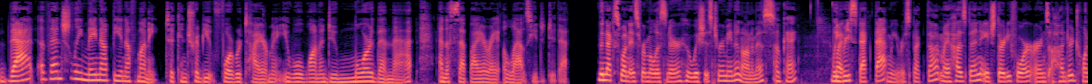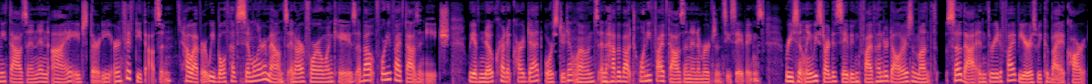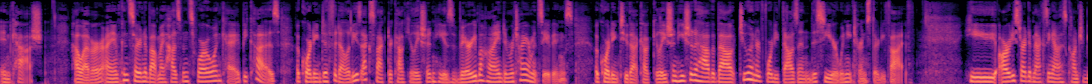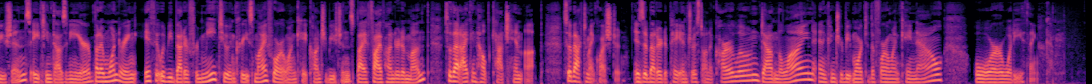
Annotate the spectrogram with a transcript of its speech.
that eventually may not be enough money to contribute for retirement. You will want to do more than that, and a SEP IRA allows you to do that. The next one is from a listener who wishes to remain anonymous. Okay. We My- respect that. We respect that. My husband, age 34, earns 120,000 and I, age 30, earn 50,000. However, we both have similar amounts in our 401ks, about 45,000 each. We have no credit card debt or student loans and have about 25,000 in emergency savings. Recently, we started saving $500 a month so that in 3 to 5 years we could buy a car in cash. However, I am concerned about my husband's 401k because, according to Fidelity's X Factor calculation, he is very behind in retirement savings. According to that calculation, he should have about 240,000 this year when he turns 35. He already started maxing out his contributions, 18,000 a year, but I'm wondering if it would be better for me to increase my 401k contributions by 500 a month so that I can help catch him up. So back to my question. Is it better to pay interest on a car loan down the line and contribute more to the 401k now? Or what do you think?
